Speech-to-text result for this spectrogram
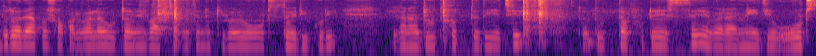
বন্ধুরা দেখো, সকালবেলা উঠে আমি বাচ্চাদের জন্য কীভাবে ওটস তৈরি করি। এখানে দুধ ফুটতে দিয়েছি। তো দুধটা ফুটে এসছে। এবার আমি এই যে ওটস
